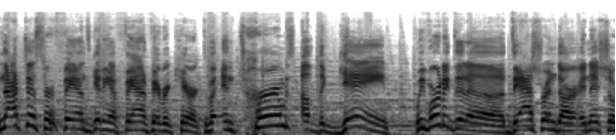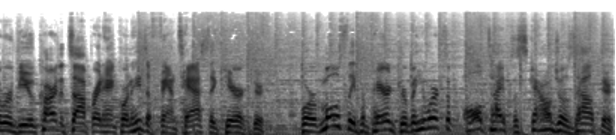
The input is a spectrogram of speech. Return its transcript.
Not just for fans getting a fan favorite character, but in terms of the game, we've already did a Dash Rendar initial review. Card at the top right hand corner. He's a fantastic character for mostly prepared crew, but he works with all types of scoundrels out there.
